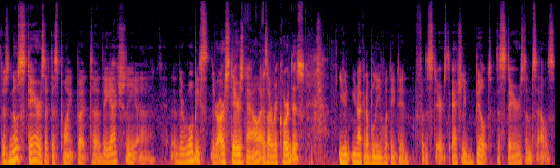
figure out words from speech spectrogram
there's no stairs at this point, but uh, they actually uh, there will be there are stairs now as I record this. You, you're not going to believe what they did for the stairs. They actually built the stairs themselves.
